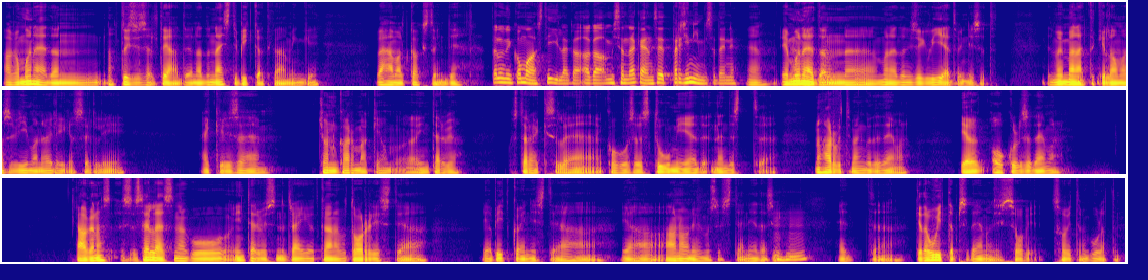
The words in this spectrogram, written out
aga mõned on noh, tõsiselt head ja nad on hästi pikad ka, mingi vähemalt kaks tundi. tal on ikka oma stiil, aga, aga mis on äge, on see, et päris inimesed on ju. jah, ja mõned on, mõned on isegi viietunnised. et ma ei mäleta, kelle oma see viimane oli, kas oli, äkki oli see John Carmacki intervjuu, kus ta rääkis selle kogu sellest Doom'i ja nendest noh, arvutimängude teemal ja Oculus'e teemal. aga noh, selles nagu intervjuus nad räägivad ka nagu Torist ja, ja Bitcoinist ja, ja anonüümusest ja nii edasi mm. -hmm. et keda huvitab see teema, siis soovi, soovitame kuulata.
